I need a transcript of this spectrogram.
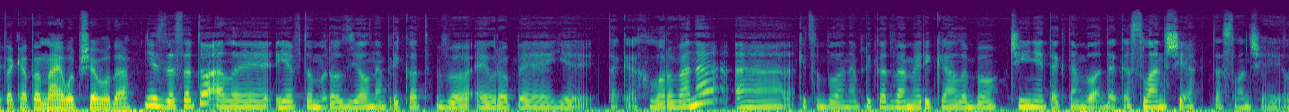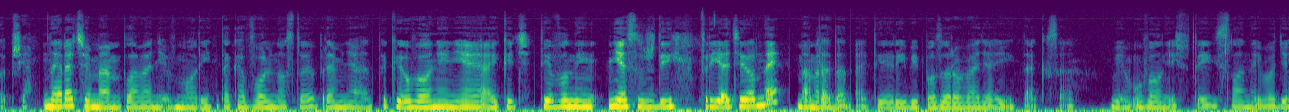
je taká tá najlepšia voda? Nezdá sa to, ale je v tom rozdiel. Napríklad v Európe je taká chlorovaná a keď som bola napríklad v Amerike alebo Číne, tak tam bola taká slanšia. Tá slanšia je lepšia. Najradšej mám plávanie v mori. Taká voľnosť to je pre mňa také uvoľnenie, aj keď tie vlny nie sú vždy priateľné. Mám rada aj tie ryby pozorovať, aj tak sa viem uvoľniť v tej slanej vode.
